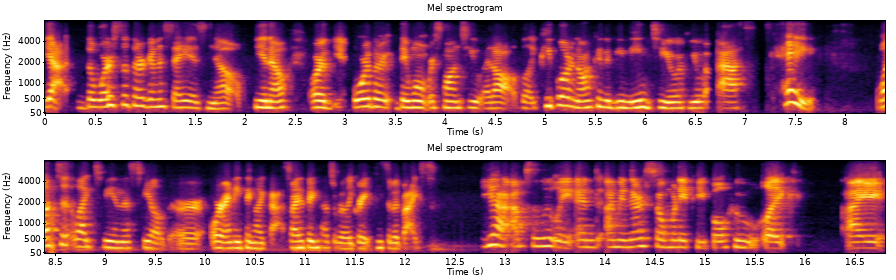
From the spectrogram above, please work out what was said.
yeah, the worst that they're gonna say is no, you know, or Yeah. or they they won't respond to you at all. But like people are not gonna be mean to you if you ask, hey, what's it like to be in this field or or anything like that. So I think that's a really great piece of advice. Yeah, absolutely. And I mean, there's so many people who like I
